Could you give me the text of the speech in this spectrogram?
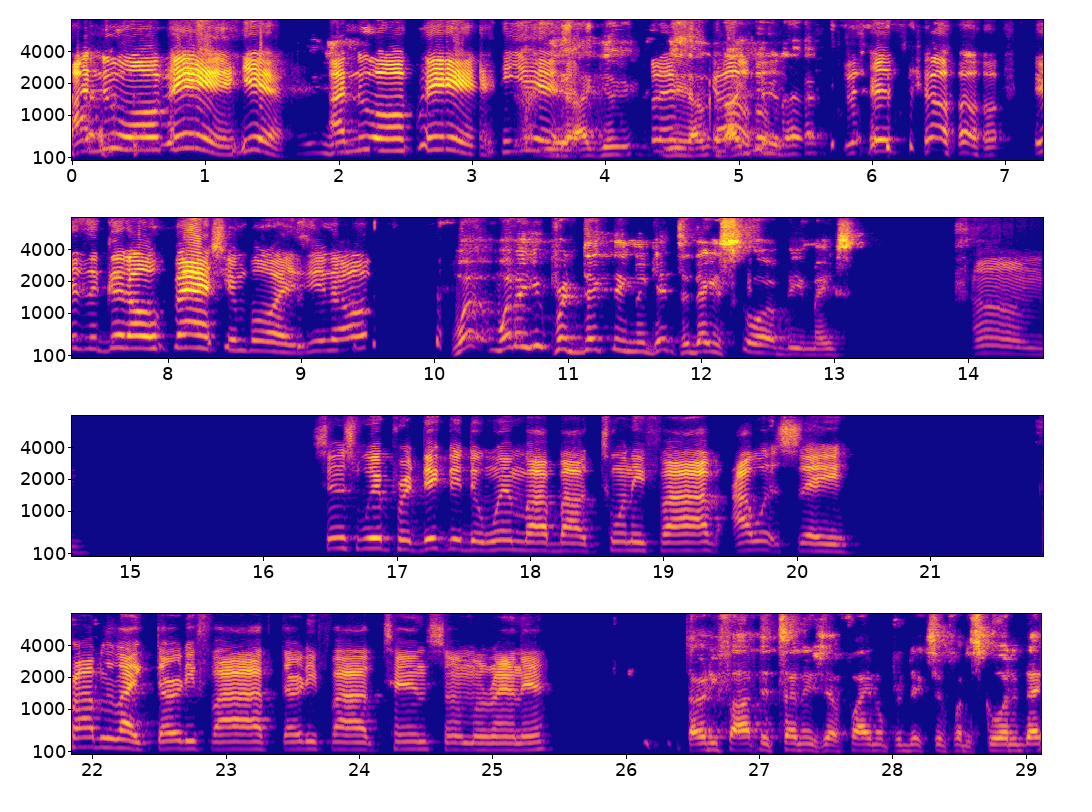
I knew offhand. Yeah, I knew offhand. Yeah, yeah, I give. Let's yeah, go. I give you that. Let's go. It's a good old fashioned boys, you know. What What are you predicting to get today's score, B Mace? Um, since we're predicted to win by about twenty five, I would say probably like 35, 35, 10, something around there. 35 to 10 is your final prediction for the score today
